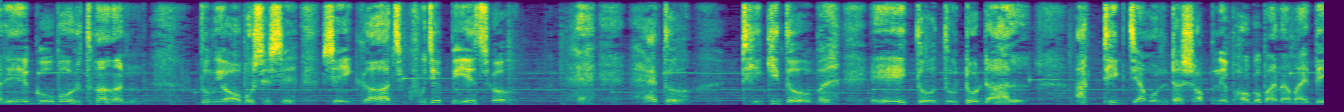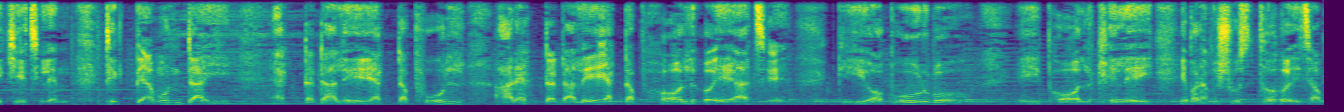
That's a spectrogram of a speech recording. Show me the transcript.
আরে গোবর্ধন, তুমি অবশেষে সেই গাছ খুঁজে পেয়েছ। হ্যাঁ হ্যাঁ তো, ঠিকই তো, এই তো দুটো ডাল। আর ঠিক যেমনটা স্বপ্নে ভগবান আমায় দেখিয়েছিলেন, ঠিক তেমনটাই। একটা ডালে একটা ফুল আর একটা ডালে একটা ফল হয়ে আছে। কি অপূর্ব! এই ফল খেলেই এবার আমি সুস্থ হয়ে যাব।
